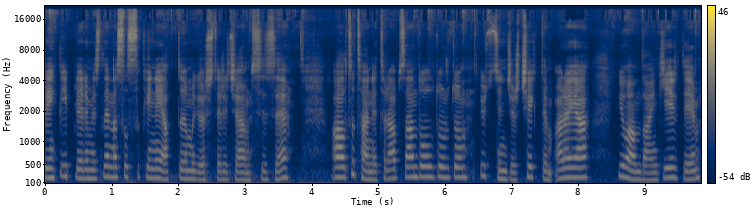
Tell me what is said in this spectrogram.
renkli iplerimizle nasıl sık iğne yaptığımı göstereceğim size. 6 tane trabzan doldurdum. 3 zincir çektim araya. Yuvamdan girdim.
